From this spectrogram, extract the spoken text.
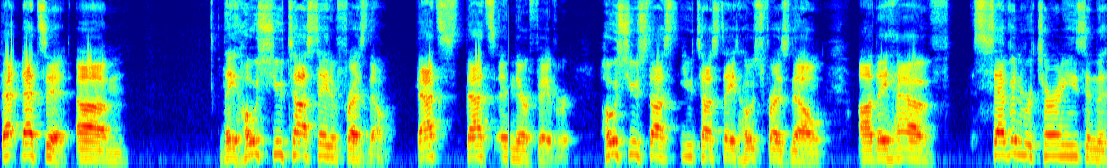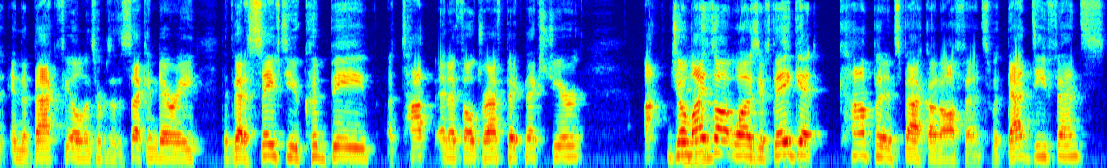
that that's it. Um, they host Utah State and Fresno. That's that's in their favor. Host Utah, Utah State, host Fresno. Uh, they have seven returnees in the in the backfield in terms of the secondary. They've got a safety who could be a top NFL draft pick next year. Uh, Joe, Mm-hmm. my thought was if they get confidence back on offense with that defense,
